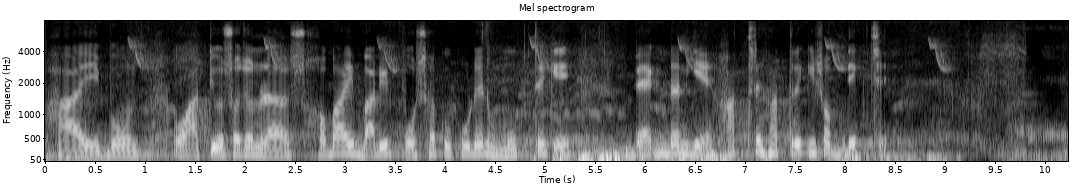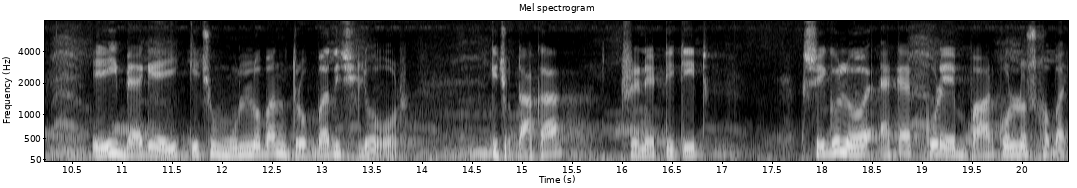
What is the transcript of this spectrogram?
ভাই, বোন ও আত্মীয় স্বজনরা সবাই বাড়ির পোষা কুকুরের মুখ থেকে ব্যাগটা নিয়ে হাতড়ে হাতড়ে কী সব দেখছে। এই ব্যাগেই কিছু মূল্যবান দ্রব্যাদি ছিল ওর। কিছু টাকা, ট্রেনের টিকিট, সেগুলো এক এক করে বার করল সবাই।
